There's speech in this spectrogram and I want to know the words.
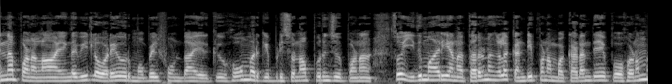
என்ன பண்ணலாம்? எங்க வீட்டுல ஒரே ஒரு மொபைல் ஃபோன் தான் இருக்கு. ஹோம்ஒர்க் இப்படி சொன்னா புரிஞ்சு போனா சோ இது மாதிரியான தருணங்களை கண்டிப்பா நம்ம கடந்தே போகணும்.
